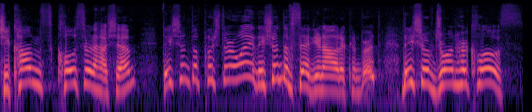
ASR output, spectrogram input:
She comes closer to Hashem. They shouldn't have pushed her away. They shouldn't have said, You're not allowed to convert. They should have drawn her close.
